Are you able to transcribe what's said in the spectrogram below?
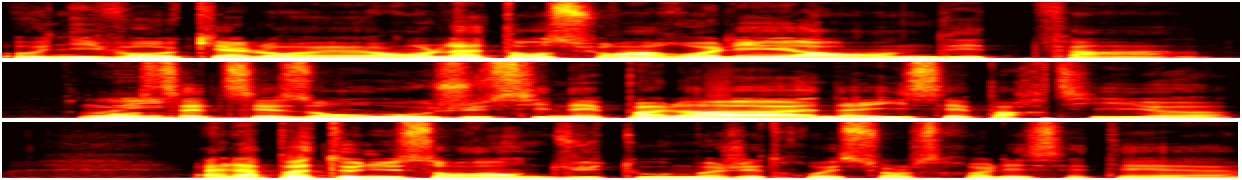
au niveau auquel euh, on l'attend sur un relais en, dé- enfin, en Oui. cette saison où Justine n'est pas là, Anaïs est partie. euh, elle a pas tenu son rang du tout. Moi, j'ai trouvé sur ce relais, c'était. euh,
